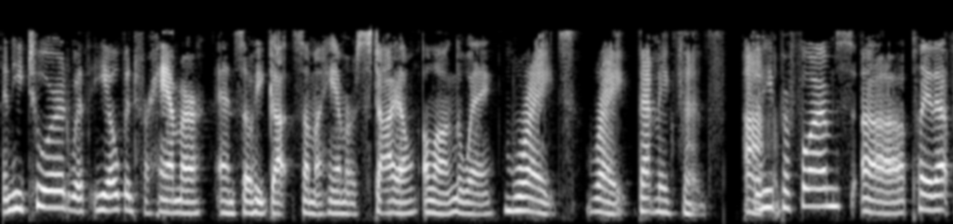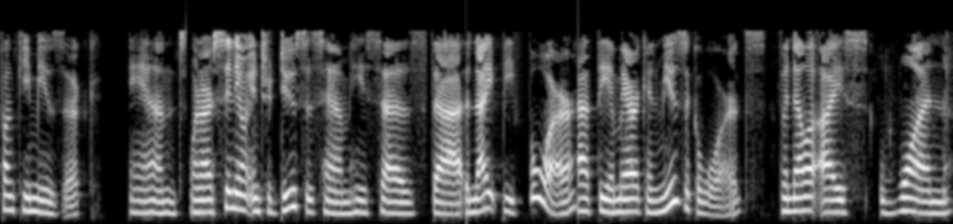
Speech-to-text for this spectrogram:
And he toured with he opened for Hammer and so he got some of Hammer's style along the way. Right, right. That makes sense. So Um, he performs uh, Play That Funky Music And when Arsenio introduces him, he says that the night before at the American Music Awards, Vanilla Ice won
